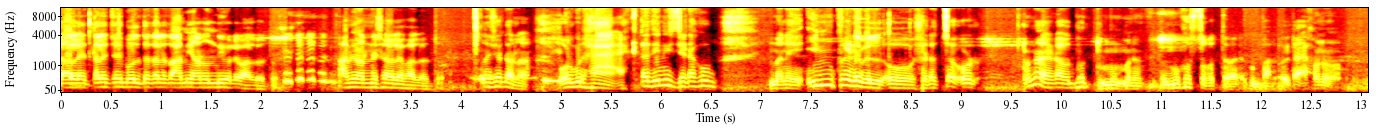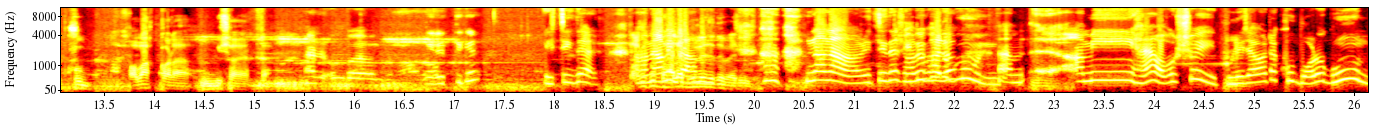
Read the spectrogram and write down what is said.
তাহলে তাহলে চাই বলতে তাহলে তো আমি আনন্দী হলে ভালো হতো। আমি অন্বেষা হলে ভালো হতো। না, সেটা না। ওর গুণ হ্যাঁ একটা জিনিস যেটা খুব মানে ইনক্রেডিবল ও সেটা হচ্ছে ওর, না, এটা অদ্ভুত মানে মুখস্থ করতে পারে খুব ভালো। এটা এখনও খুব অবাক করা বিষয় একটা। আর ঋত্বিকের ঋত্বিকদার আমি আমি ভালো যেতে পারি। না না ঋত্বিকদার সবই ভালো। আমি হ্যাঁ অবশ্যই। ভুলে যাওয়াটা খুব বড় গুণ।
